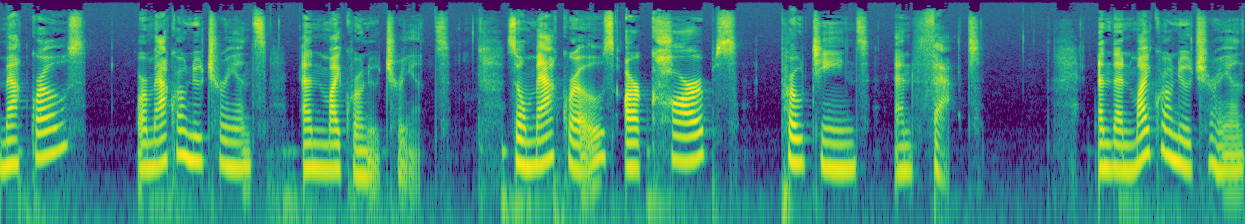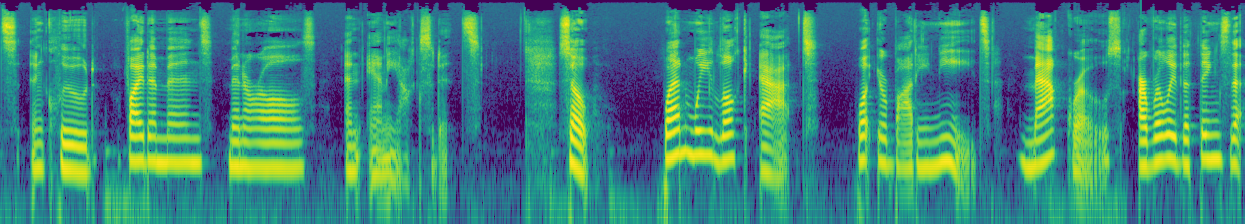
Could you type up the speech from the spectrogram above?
macros or macronutrients and micronutrients. So, macros are carbs, proteins, and fat. And then micronutrients include vitamins, minerals, and antioxidants. So, when we look at what your body needs, macros are really the things that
